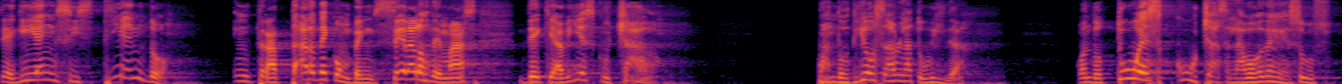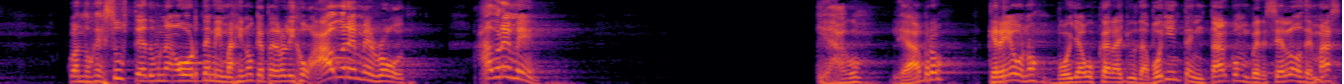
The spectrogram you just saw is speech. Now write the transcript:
seguía insistiendo en tratar de convencer a los demás de que había escuchado. Cuando Dios habla a tu vida, cuando tú escuchas la voz de Jesús, cuando Jesús te da una orden, me imagino que Pedro le dijo, ábreme, Rod, ábreme. ¿Qué hago? ¿Le abro? Creo no, voy a buscar ayuda. Voy a intentar convencer a los demás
